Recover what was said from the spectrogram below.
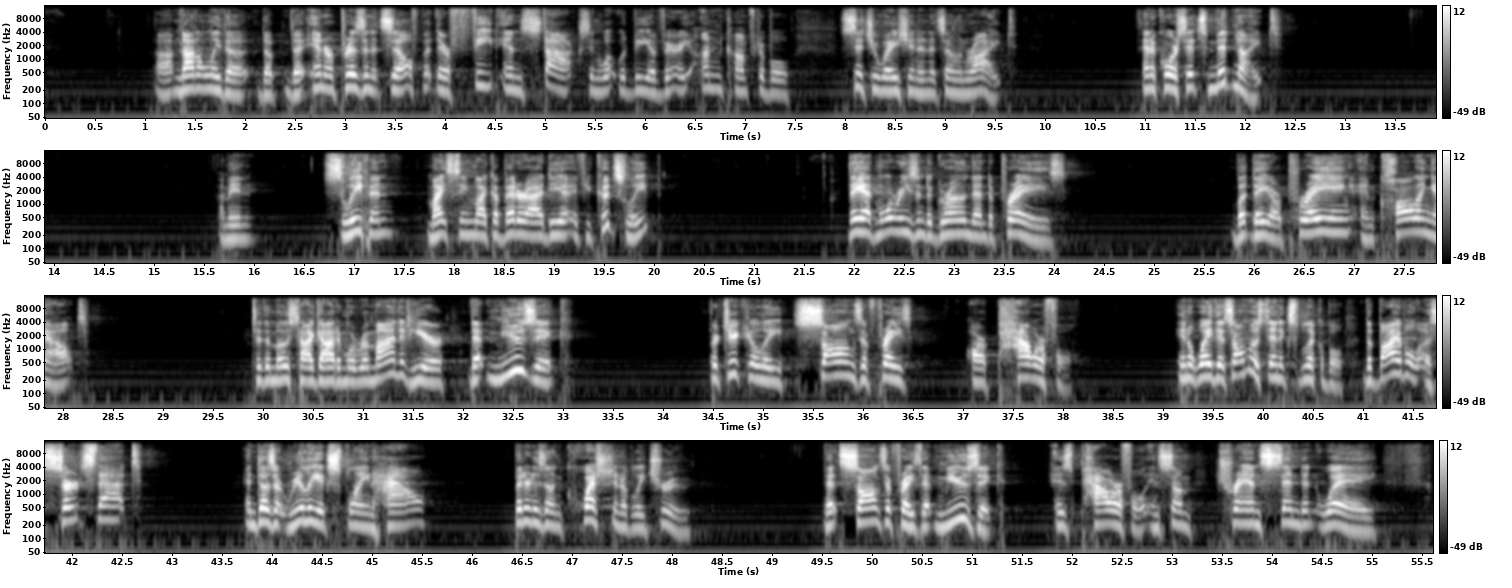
uh, not only the, the, the inner prison itself, but their feet in stocks in what would be a very uncomfortable situation in its own right. And of course, it's midnight. I mean, sleeping might seem like a better idea if you could sleep. They had more reason to groan than to praise, but they are praying and calling out to the Most High God. And we're reminded here that music, particularly songs of praise, are powerful in a way that's almost inexplicable. The Bible asserts that and doesn't really explain how, but it is unquestionably true that songs of praise, that music is powerful in some transcendent way.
